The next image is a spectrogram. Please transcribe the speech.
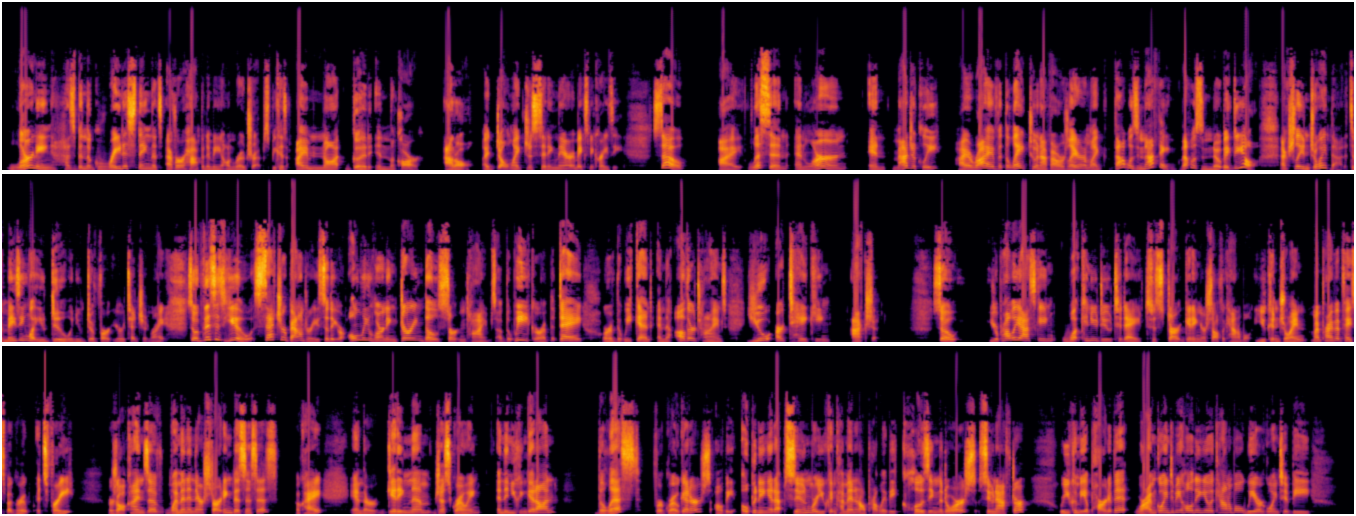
Learning has been the greatest thing that's ever happened to me on road trips because I am not good in the car at all. I don't like just sitting there. It makes me crazy. So I listen and learn, and magically, I arrive at the lake two and a half hours later. I'm like, that was nothing. That was no big deal. Actually enjoyed that. It's amazing what you do when you divert your attention, right? So if this is you, set your boundaries so that you're only learning during those certain times of the week or of the day or of the weekend. And the other times you are taking action. So you're probably asking, what can you do today to start getting yourself accountable? You can join my private Facebook group. It's free. There's all kinds of women in there starting businesses. Okay. And they're getting them just growing. And then you can get on the list for Grow Getters. I'll be opening it up soon where you can come in and I'll probably be closing the doors soon after, where you can be a part of it, where I'm going to be holding you accountable. We are going to be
